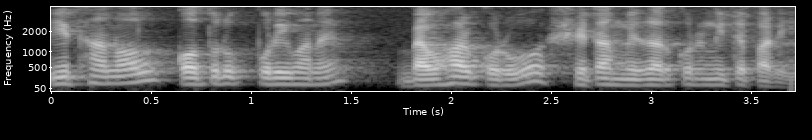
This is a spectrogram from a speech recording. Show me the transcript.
ইথানল কতটুকু পরিমাণে ব্যবহার করব সেটা মেজার করে নিতে পারি।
